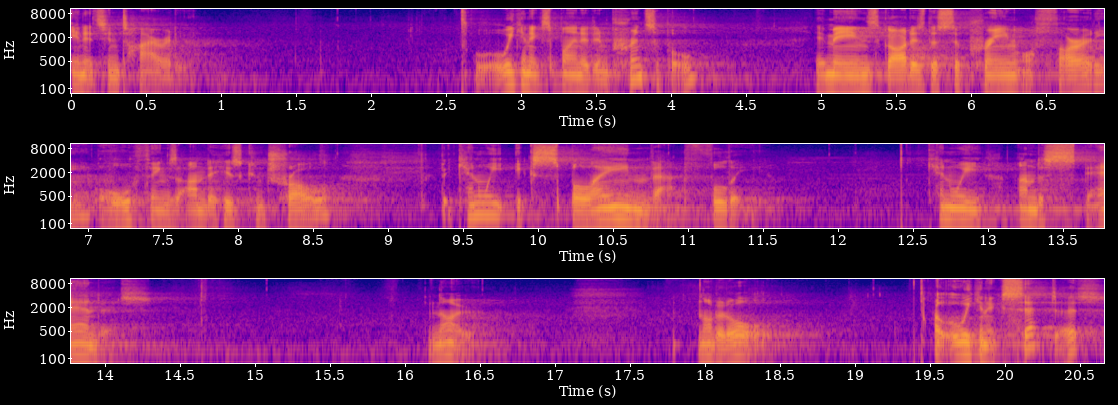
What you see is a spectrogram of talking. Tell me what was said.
in its entirety? We can explain it in principle it means God is the supreme authority, all things under his control. But can we explain that fully? Can we understand it? No, not at all. We can accept it,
